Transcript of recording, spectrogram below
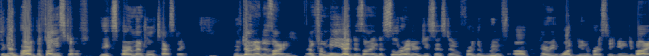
the good part, the fun stuff, the experimental testing. We've done our design, and for me, I designed a solar energy system for the roof of Heriot Watt University in Dubai.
